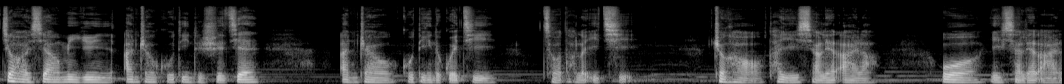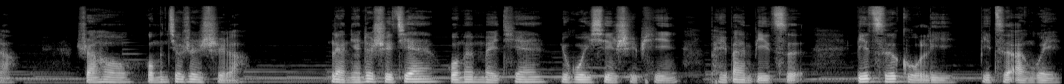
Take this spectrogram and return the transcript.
就好像命运按照固定的时间，按照固定的轨迹走到了一起。正好他也想恋爱了，我也想恋爱了，然后我们就认识了。两年的时间，我们每天用微信视频陪伴彼此，彼此鼓励，彼此安慰，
